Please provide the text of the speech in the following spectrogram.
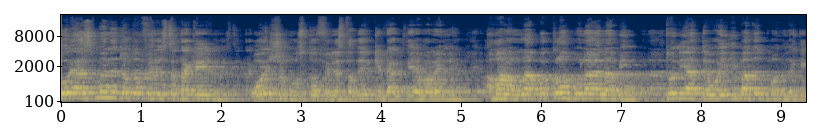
ওই আসমানে যত ফেরেশতা থাকে ওই সমস্ত ফেরেশতাদেরকে ডাক দিয়ে বলেন, আমার আল্লাহ পাক রব্বুল দুনিয়াতে ওই ইবাদত বন্দেগী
